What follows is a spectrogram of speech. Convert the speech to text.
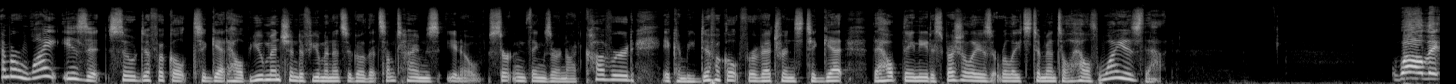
Amber, why is it so difficult to get help? You mentioned a few minutes ago that sometimes, you know, certain things are not covered. It can be difficult for veterans to get the help they need, especially as it relates to mental health. Why is that? Well, they,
